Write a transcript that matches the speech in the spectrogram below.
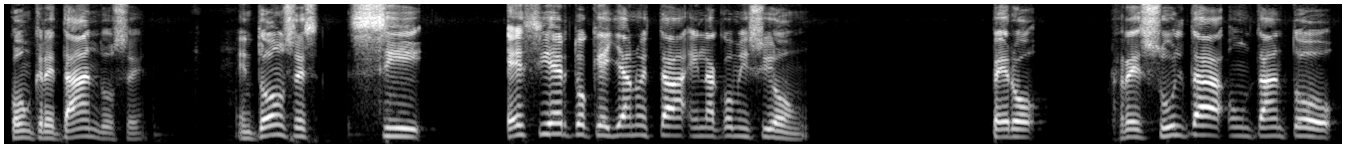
concretándose. Entonces, si es cierto que ya no está en la comisión, pero resulta un tanto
